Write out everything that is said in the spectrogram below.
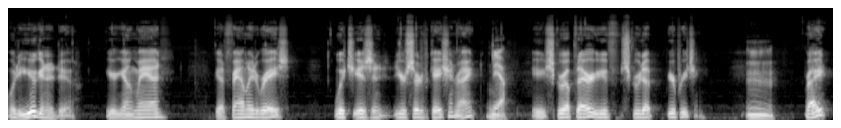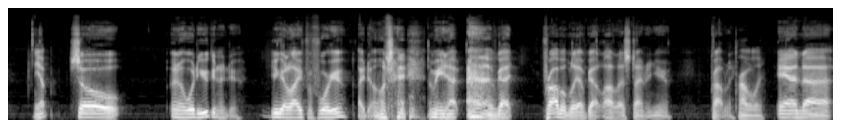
What are you going to do? You're a young man, you got a family to raise, which is your certification, right? Yeah. You screw up there, you've screwed up your preaching, Mm. right? Yep. So, you know, what are you going to do? You got a life before you? I don't. I mean, I, I've got probably I've got a lot less time than you, probably. Probably. And uh,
